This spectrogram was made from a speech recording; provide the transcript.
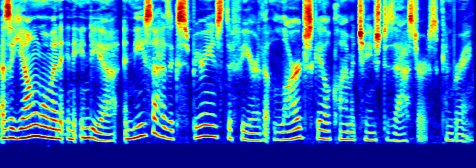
As a young woman in India, Anisa has experienced the fear that large scale climate change disasters can bring.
